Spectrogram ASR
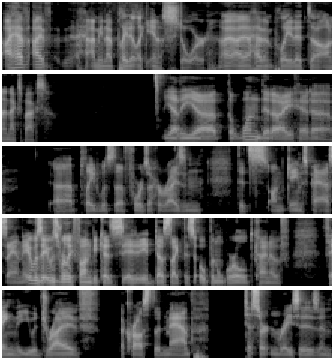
I have. I've. I mean, I've played it like in a store. I, I haven't played it uh, on an Xbox. Yeah, the uh, the one that I had uh, uh, played was the Forza Horizon that's on Games Pass, and it was it was really fun because it, it does like this open world kind of thing that you would drive across the map to certain races, and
